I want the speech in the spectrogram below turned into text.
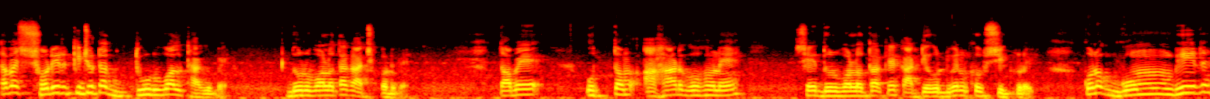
তবে শরীর কিছুটা দুর্বল থাকবে। দুর্বলতা কাজ করবে। তবে উত্তম আহার গ্রহণে সেই দুর্বলতাকে কাটিয়ে উঠবেন খুব শীঘ্রই। কোনো গম্ভীর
